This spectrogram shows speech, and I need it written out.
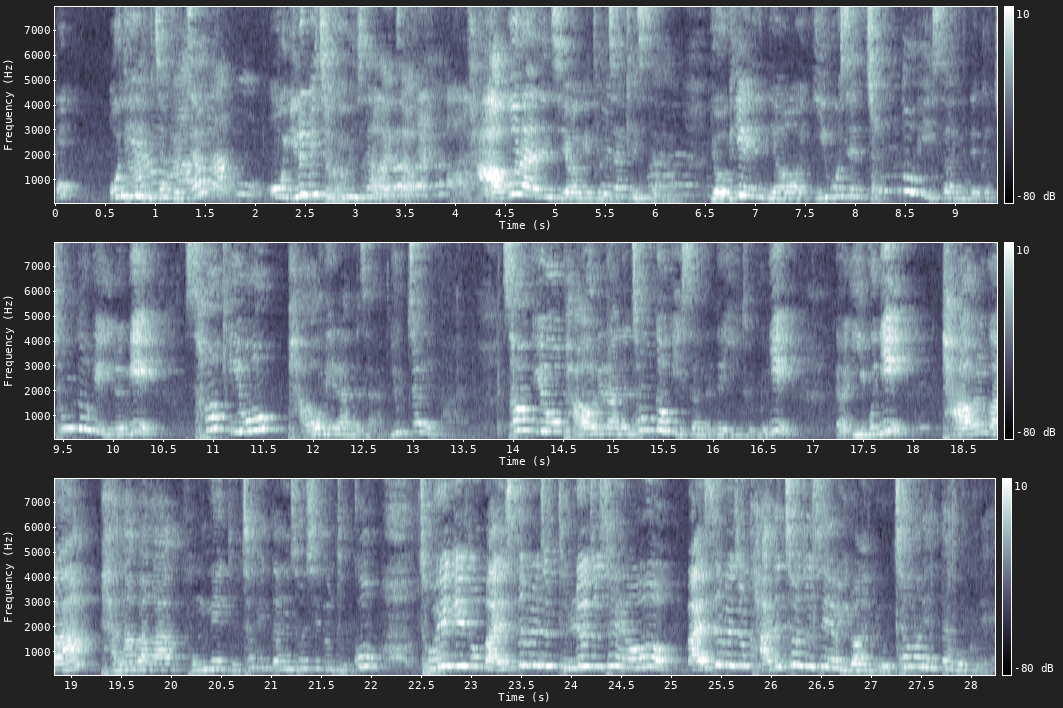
어? 어디에 도착했죠? 어 이름이 조금 이상하죠? 바보라는 지역에 도착했어요. 여기에는요 이곳에 총독이 있었는데 그 총독의 이름이 서기오 바울이라는 사람 6절에 나와요. 서기오 바울이라는 총독이 있었는데 이 두 분이 어, 이분이 바울과 바나바가 동네에 도착했다는 소식을 듣고 저에게도 말씀을 좀 들려주세요. 말씀을 좀 가르쳐 주세요. 이러한 요청을 했다고 그래요.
